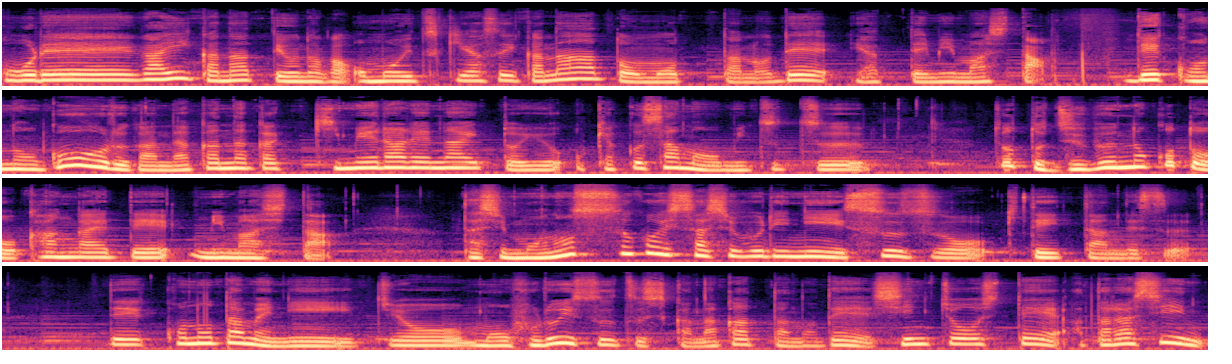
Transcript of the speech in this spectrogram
これがいいかなっていうのが思いつきやすいかなと思ったのでやってみました。でこのゴールがなかなか決められないというお客様を見つつちょっと自分のことを考えてみました。私ものすごい久しぶりにスーツを着ていったんです。でこのために一応もう古いスーツしかなかったので新調して新しい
